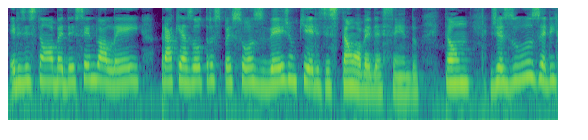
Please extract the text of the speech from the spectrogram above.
Eles estão obedecendo a lei para que as outras pessoas vejam que eles estão obedecendo. Então, Jesus ele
